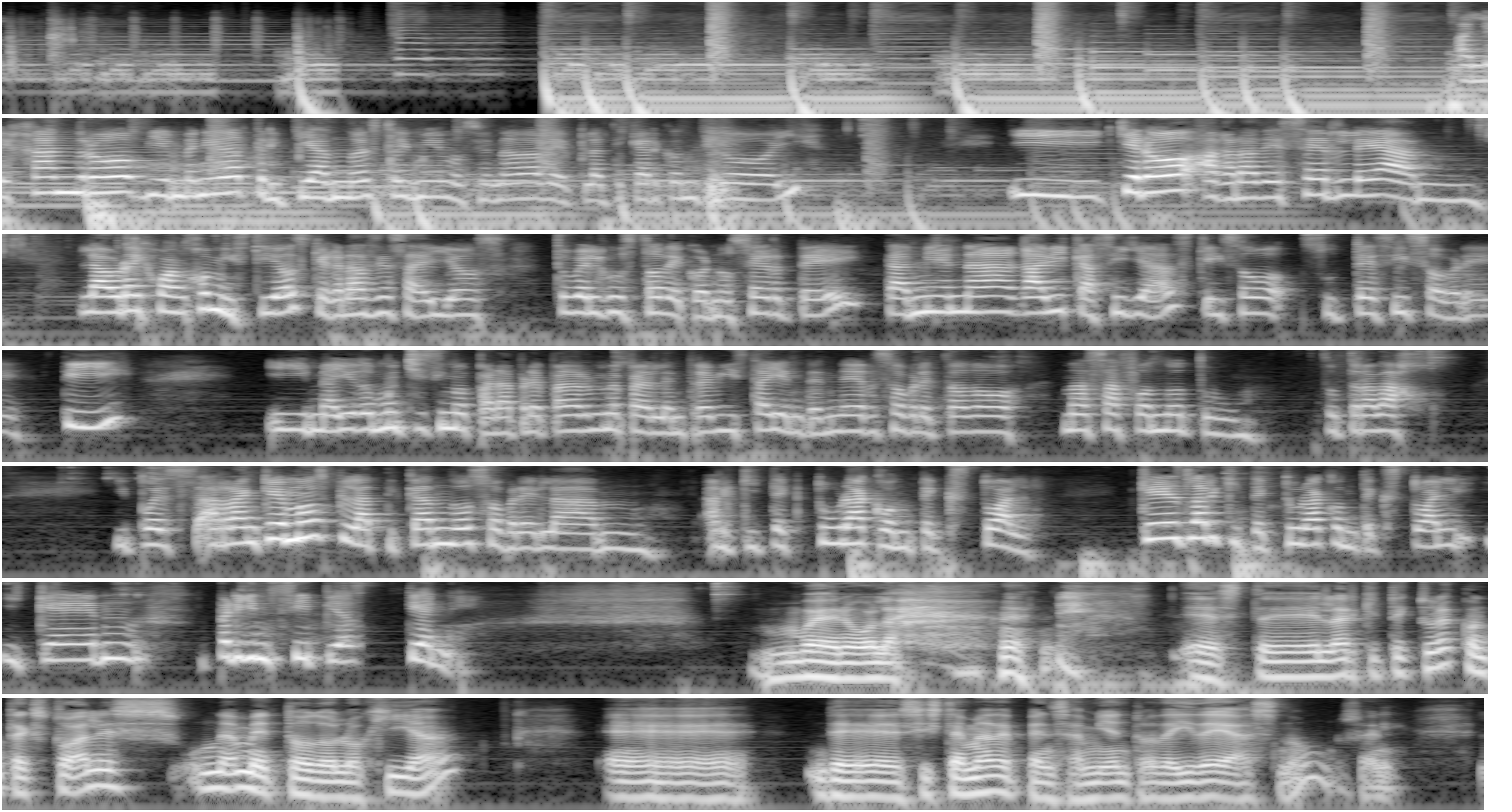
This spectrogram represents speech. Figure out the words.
Alejandro, bienvenida a Tripeando. Estoy muy emocionada de platicar contigo hoy. Y quiero agradecerle a mm, Laura y Juanjo, mis tíos, que gracias a ellos tuve el gusto de conocerte. También a Gaby Casillas, que hizo su tesis sobre ti y me ayudó muchísimo para prepararme para la entrevista y entender sobre todo más a fondo tu, tu trabajo. Y pues arranquemos platicando sobre la mm, arquitectura contextual. ¿Qué es la arquitectura contextual y qué mm, principios tiene? Bueno, hola. Este, la arquitectura contextual es una metodología eh, de sistema de pensamiento, de ideas, ¿no?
